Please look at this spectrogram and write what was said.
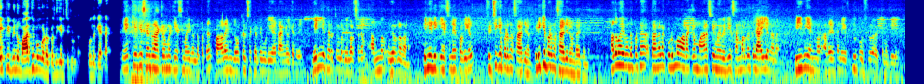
ഐ പി ബിനു മാധ്യമങ്ങളോട് പ്രതികരിച്ചിട്ടുണ്ട്. ഒന്ന് കേട്ടെ. എ കെ ജി സെന്റർ ആക്രമണ കേസുമായി ബന്ധപ്പെട്ട് പാളയം ലോക്കൽ സെക്രട്ടറി കൂടിയായ താങ്കൾക്കെതിരെ വലിയ തരത്തിലുള്ള വിമർശനം അന്ന് ഉയർന്നതാണ്. പിന്നീട് ഈ കേസിലെ പ്രതികൾ ശിക്ഷിക്കപ്പെടുന്ന സാഹചര്യം പിടിക്കപ്പെടുന്ന സാഹചര്യം ഉണ്ടായിട്ടുണ്ട്. അതുമായി ബന്ധപ്പെട്ട് താങ്കളുടെ കുടുംബം അടക്കം മാനസികമായി വലിയ സമ്മർദ്ദത്തിലായി എന്നാണ് പി വി എൻവർ അദ്ദേഹത്തിന്റെ എഫ് ബി പോസ്റ്റിലൂടെ വ്യക്തമാക്കിയിരിക്കുന്നത്.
